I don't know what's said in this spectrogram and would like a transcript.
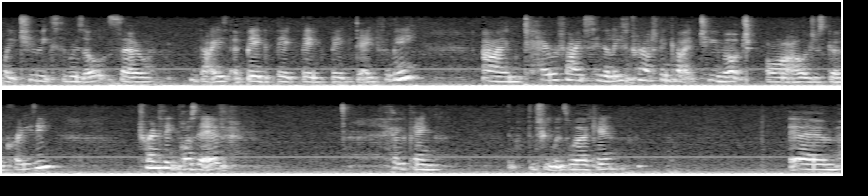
wait two weeks for the results. So that is a big, big, big, big day for me. I'm terrified to say the least. I'm trying not to think about it too much, or I'll just go crazy. Trying to think positive, hoping the treatment's working. Um,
